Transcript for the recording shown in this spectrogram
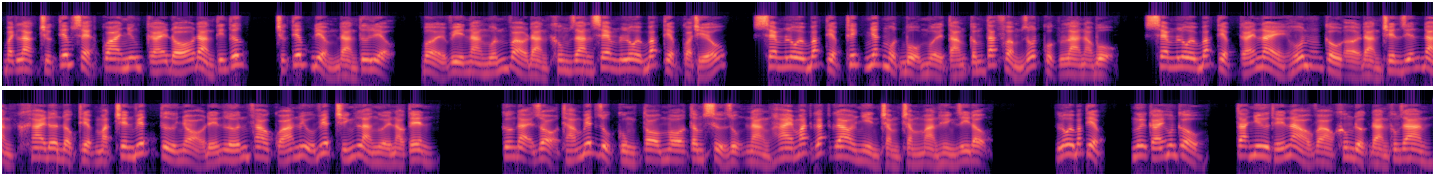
Bạch lạc trực tiếp xẹt qua những cái đó đàn tin tức, trực tiếp điểm đàn tư liệu, bởi vì nàng muốn vào đàn không gian xem lôi bắc tiệp quả chiếu, xem lôi bắc tiệp thích nhất một bộ 18 cấm tác phẩm rốt cuộc là nào bộ, xem lôi bắc tiệp cái này hôn cầu ở đàn trên diễn đàn khai đơn độc thiệp mặt trên viết từ nhỏ đến lớn phao quá nữ viết chính là người nào tên. Cương đại dọ thám biết dục cùng tò mò tâm sử dụng nàng hai mắt gắt gao nhìn chằm chằm màn hình di động. Lôi bắc tiệp, ngươi cái hôn cầu, ta như thế nào vào không được đàn không gian.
